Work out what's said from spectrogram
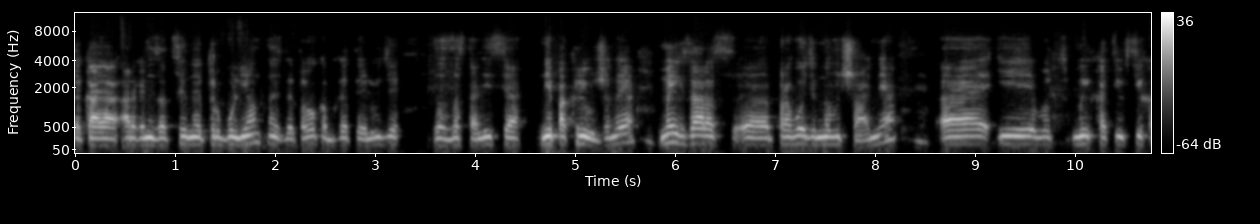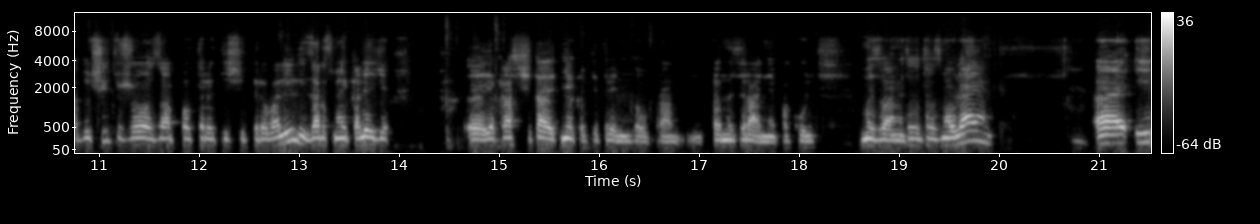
такая организацыйная турбулентность для того каб гэтыя люди засталіся не пакрыўджаныя мы их зараз э, проводим навучанне э, и вот мы хотим всех адучыць ужо за полторы тысячи перавалілі зараз мои коллеги якраз читаюць некалькі трэнінгаў пра, пра назіранне пакуль мы з вами тут размаўляем і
